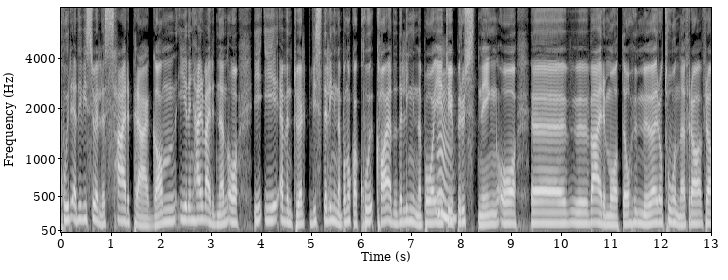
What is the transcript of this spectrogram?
hvor er de visuelle særpregene i denne verdenen, og i, i eventuelt, hvis det ligner på noe, hvor, hva er det det ligner på i Mm. type rustning og eh, væremåte og humør og tone fra, fra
